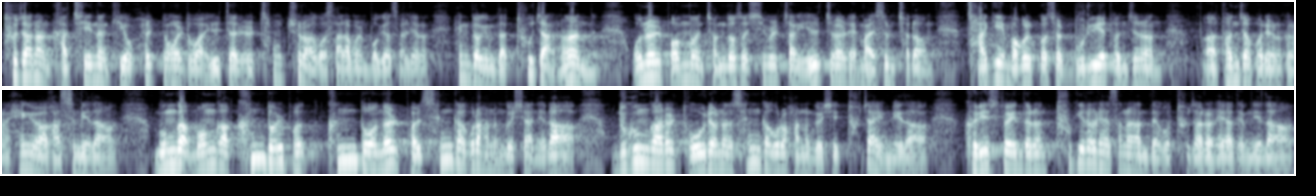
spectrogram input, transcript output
투자는 가치 있는 기업 활동을 도와 일자리를 창출하고 사람을 먹여 살리는 행동입니다. 투자는 오늘 본문 전도서 11장 1절의 말씀처럼 자기 먹을 것을 물 위에 던지는 어, 던져 버리는 그런 행위와 같습니다. 뭔가, 뭔가 큰, 돌, 큰 돈을 벌 생각으로 하는 것이 아니라 누군가를 도우려는 생각으로 하는 것이 투자입니다. 그리스도인들은 투기를 해서는 안 되고 투자를 해야 됩니다.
